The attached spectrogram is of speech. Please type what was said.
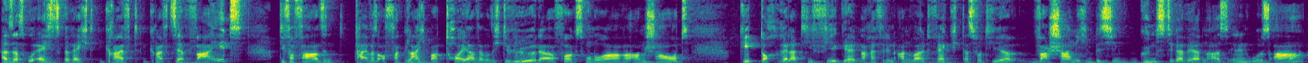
Also das US-Recht greift, greift sehr weit. Die Verfahren sind teilweise auch vergleichbar teuer, wenn man sich die mhm. Höhe der Erfolgshonorare anschaut. Geht doch relativ viel Geld nachher für den Anwalt weg. Das wird hier wahrscheinlich ein bisschen günstiger werden als in den USA.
